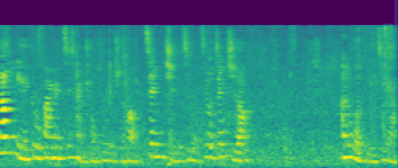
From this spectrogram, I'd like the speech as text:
当年度发生资产重估的时候，增值的金额只有增值哦。它如果叠加，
